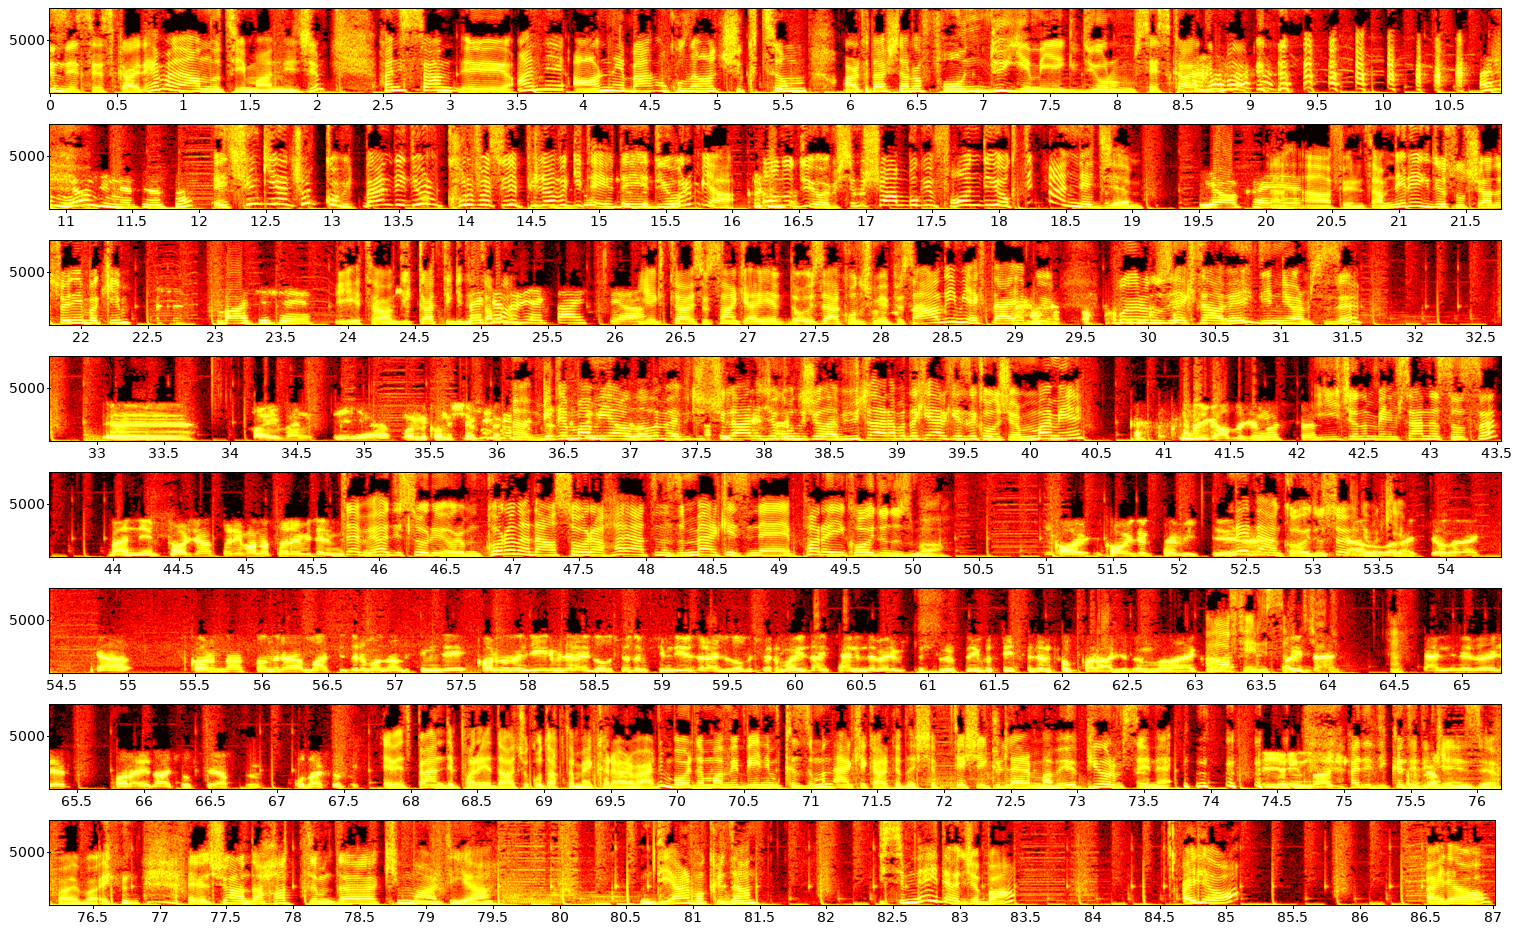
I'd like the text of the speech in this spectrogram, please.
ne ses kaydı hemen anlatayım anneciğim. Hani sen e, anne anne ben okuldan çıktım arkadaşlarla fondü yemeye gidiyorum ses kaydı mı? Anne niye onu dinletiyorsun? e çünkü ya çok komik ben de diyorum kuru fasulye pilavı git evde ye diyorum ya onu diyorum. Şimdi şu an bugün fondü yok değil mi anneciğim? Yok hayır. Ha, aferin tamam nereye gidiyorsunuz şu anda söyleyin bakayım. Bahçeşehir. İyi tamam dikkatli gidin tamam dur Yekta istiyor. Yekta ise sanki ay, evde özel konuşma yapıyorsun. Alayım Yekta'ya buyurun. Buyurunuz Yekta Bey dinliyorum sizi. Ee, hayır ben değil ya. Mami konuşacaktı. Ha, bir de Mami'yi alalım. Evet, bütün sülalece konuşuyorlar. Bütün arabadaki herkese konuşuyorum. Mami Duygu ablacığım nasılsın? iyi canım benim sen nasılsın? Ben deyim. Soracağın soruyu bana sorabilir misin? Tabii hadi soruyorum. Koronadan sonra hayatınızın merkezine parayı koydunuz mu? Koy- koyduk tabii ki. Neden koydun? Söyle bakayım. Olarak, şey olarak. Ya koronadan sonra maddi durum azaldı. Şimdi koronadan önce 20 lirayla dolaşıyordum. Şimdi 100 lirayla dolaşıyorum. O yüzden kendimde böyle bir suçluluk duygusu hissediyorum çok para harcadığımdan alakalı. Aferin sana. O yüzden kendini böyle paraya daha çok şey yaptın, odakladın. Evet ben de paraya daha çok odaklamaya karar verdim. Bu arada Mami benim kızımın erkek arkadaşı. Teşekkürler Mami öpüyorum seni. İyi yayınlar. Hadi dikkat edin kendinize bay bay. evet şu anda hattımda kim vardı ya? Diyarbakır'dan. İsim neydi acaba? Alo. Alo.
